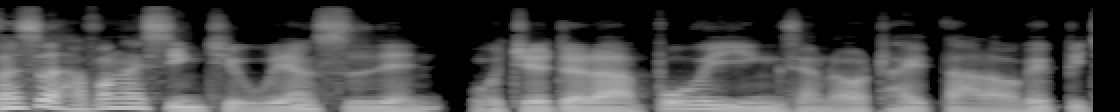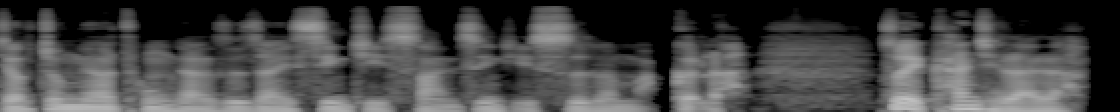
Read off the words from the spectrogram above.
但是它放在星期五这样十点，我觉得啦不会影响到太大了，OK，比较重要通常是在星期三、星期四的马克啦，所以看起来了。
